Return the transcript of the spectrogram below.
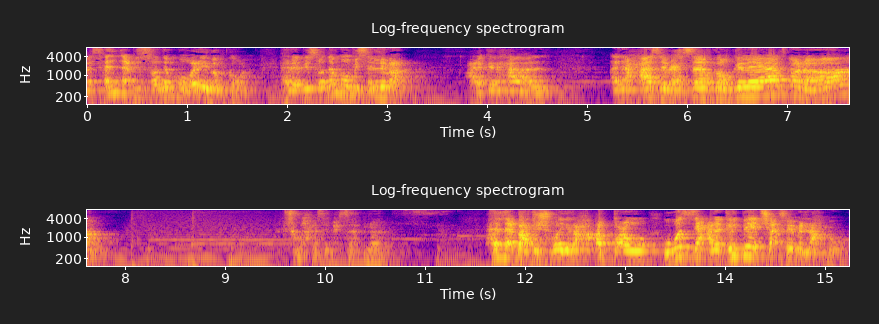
بس هلا بيصفى دمه ولا يهمكم هلا بيصفى دمه وبيسلمها على كل حال أنا حاسب حسابكم كلياتكم ها؟ شو حاسب حسابنا؟ هلا بعد شوي راح أقطعه ووزع على كل بيت شقفة من لحمه.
